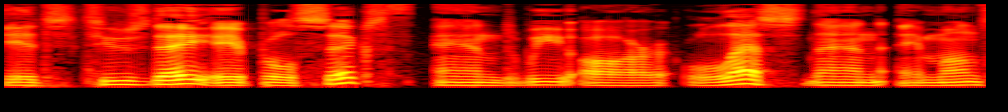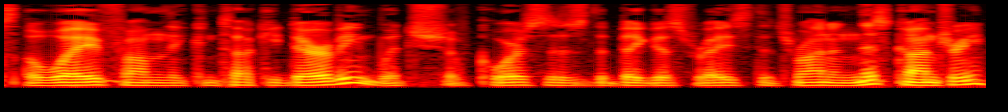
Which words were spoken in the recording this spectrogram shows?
It's Tuesday, April 6th, and we are less than a month away from the Kentucky Derby, which, of course, is the biggest race that's run in this country.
